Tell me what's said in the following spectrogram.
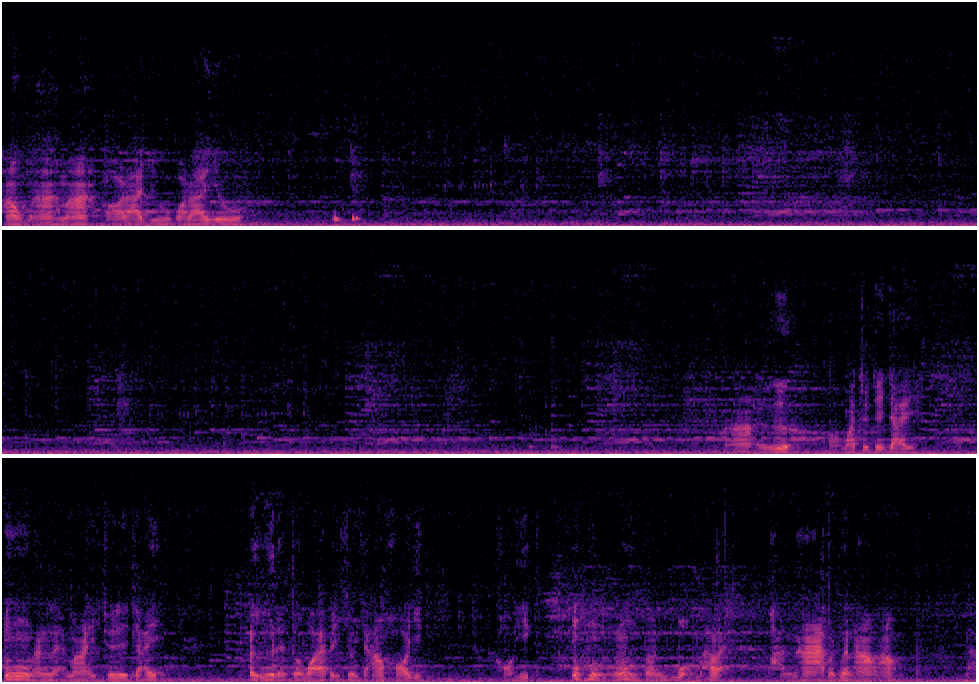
เอามามาพอได้อยู่พอได้อยู่มาเออออกมาชุดใหญ่ๆนั่นแหละมาอีกชุดใหญ่ๆ เออได้ตัววายไปอีกยาวๆขออีก ขออีกอตอนบวกมาเท่าไหร่พันห้าเพื่อนๆเอาเอาได้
